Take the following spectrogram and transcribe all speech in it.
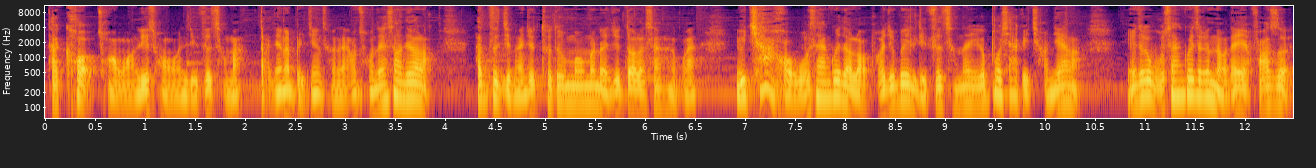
他靠闯王李闯王李自成嘛，打进了北京城，然后崇祯上吊了。他自己呢，就偷偷摸摸的就到了山海关，又恰好吴三桂的老婆就被李自成的一个部下给强奸了。因为这个吴三桂这个脑袋也发热，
